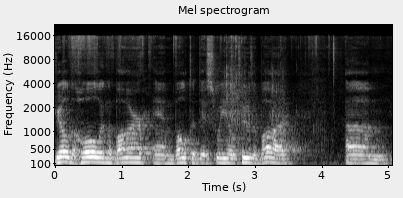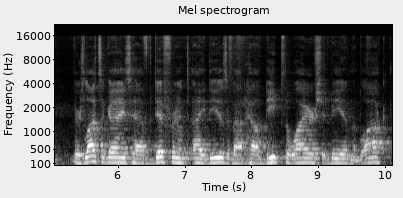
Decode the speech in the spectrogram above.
Drilled a hole in the bar and bolted this wheel to the bar. Um, there's lots of guys have different ideas about how deep the wire should be in the block.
